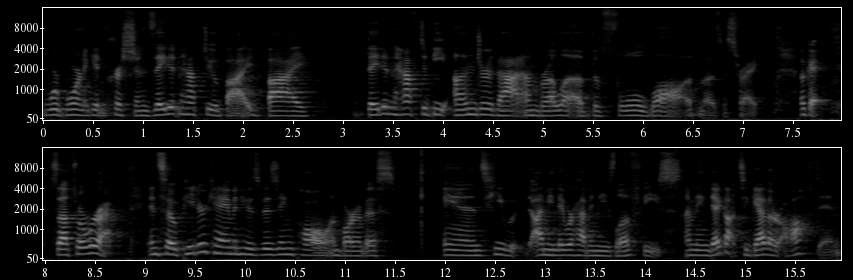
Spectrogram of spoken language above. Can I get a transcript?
were born again christians they didn't have to abide by they didn't have to be under that umbrella of the full law of Moses, right? Okay, so that's where we're at. And so Peter came and he was visiting Paul and Barnabas. And he i mean, they were having these love feasts. I mean, they got together often.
